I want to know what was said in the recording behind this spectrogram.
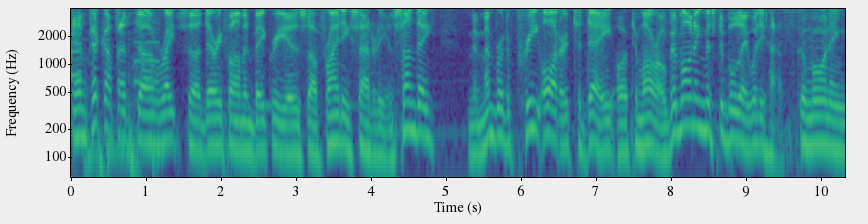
And pick up at uh, Wright's uh, Dairy Farm and Bakery is uh, Friday, Saturday, and Sunday. Remember to pre-order today or tomorrow. Good morning, Mr. Boulay. What do you have? Good morning.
